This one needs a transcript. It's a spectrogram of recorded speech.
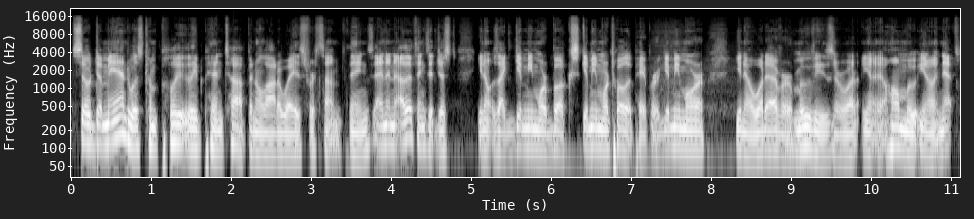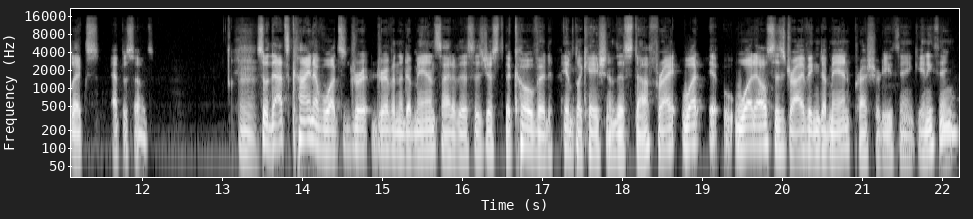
So demand was completely pent up in a lot of ways for some things, and in other things it just, you know, it was like give me more books, give me more toilet paper, give me more, you know, whatever movies or what, you know, home, you know, Netflix episodes. Hmm. So that's kind of what's dri- driven the demand side of this is just the COVID implication of this stuff, right? What what else is driving demand pressure? Do you think anything?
